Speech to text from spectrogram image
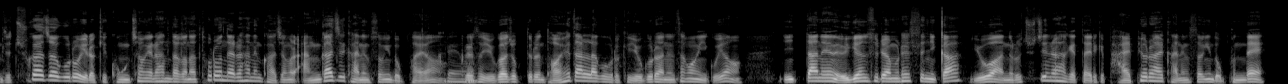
이제 추가적으로 이렇게 공청회를 한다거나 토론회를 하는 과정을 안 가질 가능성이 높아요. 그래요? 래서 유가족들은 더 해달라고 그렇게 요구를 하는 상황이고요. 일단은 의견 수렴을 했으니까 요 안으로 추진을 하겠다 이렇게 발표를 할 가능성이 높은데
